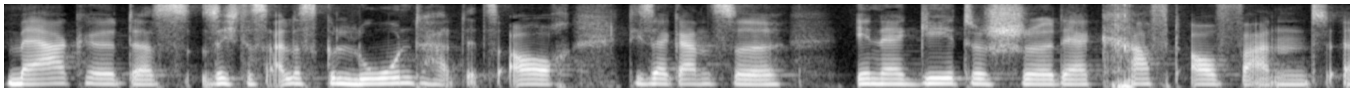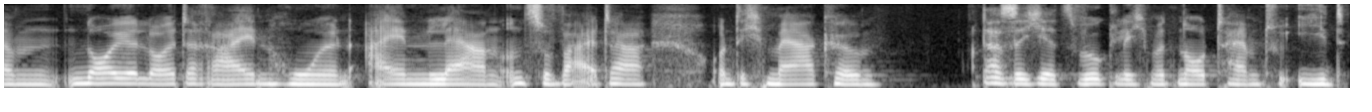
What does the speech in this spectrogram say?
merke, dass sich das alles gelohnt hat. Jetzt auch dieser ganze energetische, der Kraftaufwand, ähm, neue Leute reinholen, einlernen und so weiter. Und ich merke, dass ich jetzt wirklich mit No Time to Eat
